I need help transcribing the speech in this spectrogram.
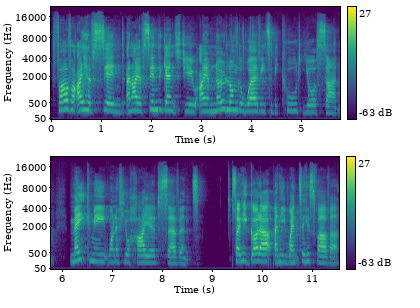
Father, I have sinned and I have sinned against you. I am no longer worthy to be called your son. Make me one of your hired servants. So he got up and he went to his father.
